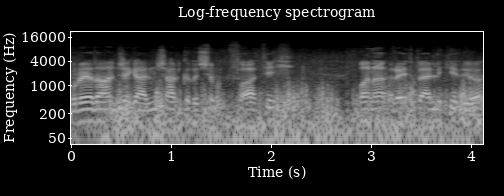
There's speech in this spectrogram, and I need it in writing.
buraya daha önce gelmiş arkadaşım Fatih bana rehberlik ediyor.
